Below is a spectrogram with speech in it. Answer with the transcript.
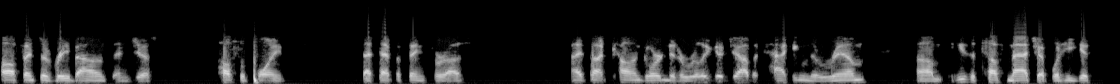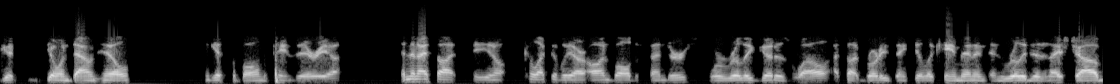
offensive rebounds and just hustle points, that type of thing for us. I thought Colin Gordon did a really good job attacking the rim. Um, he's a tough matchup when he gets get going downhill and gets the ball in the painted area. And then I thought, you know, collectively our on-ball defenders were really good as well. I thought Brody Zankula came in and, and really did a nice job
